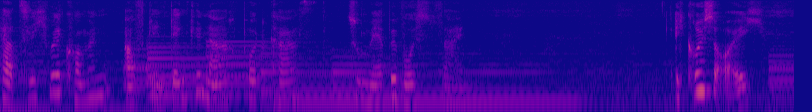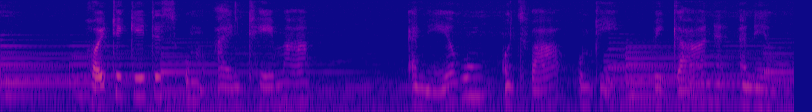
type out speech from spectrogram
Herzlich willkommen auf den Denke nach Podcast zu mehr Bewusstsein. Ich grüße euch. Heute geht es um ein Thema Ernährung und zwar um die vegane Ernährung.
